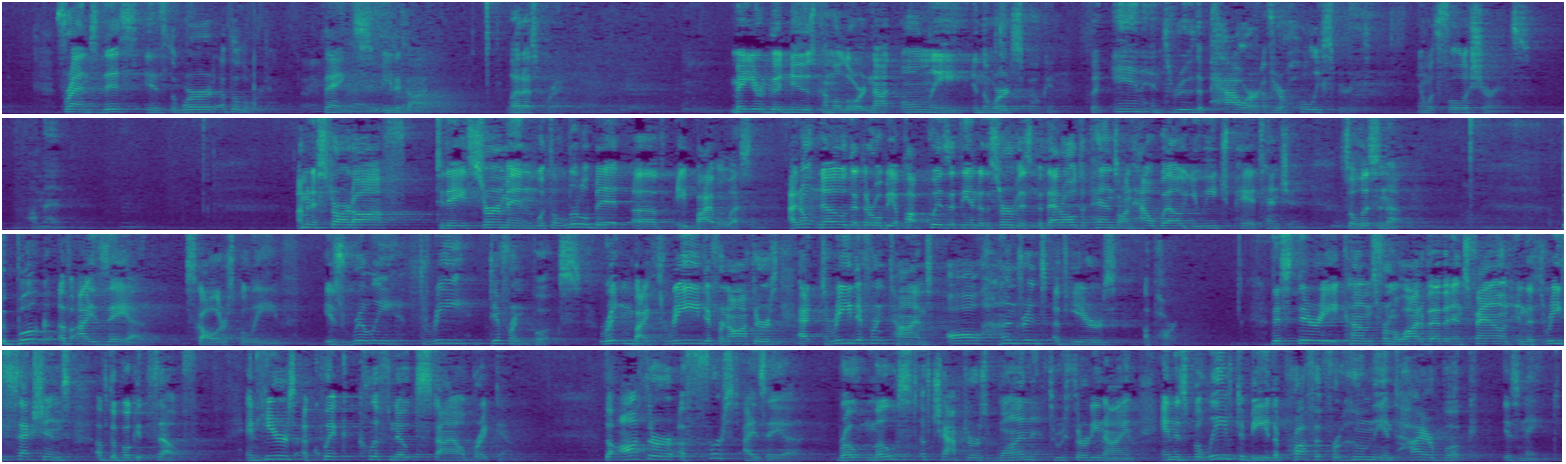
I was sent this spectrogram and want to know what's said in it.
Friends, this is the word of the Lord. Thanks be to God. Let us pray. May your good news come, O Lord, not only in the word spoken, but in and through the power of your Holy Spirit and with full assurance. Amen. I'm going to start off today's sermon with a little bit of a Bible lesson. I don't know that there will be a pop quiz at the end of the service, but that all depends on how well you each pay attention. So listen up. The book of Isaiah, scholars believe, is really three different books written by three different authors at three different times, all hundreds of years apart. This theory comes from a lot of evidence found in the three sections of the book itself. And here's a quick Cliff Note style breakdown. The author of 1st Isaiah wrote most of chapters 1 through 39 and is believed to be the prophet for whom the entire book is named.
